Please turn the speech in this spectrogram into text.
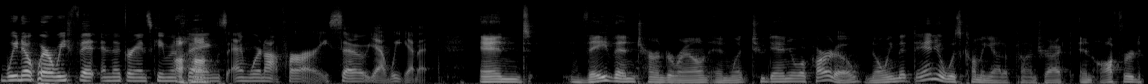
We know where we fit in the grand scheme of Uh-huh. things, and we're not Ferrari. So, yeah, we get it. And they then turned around and went to Daniel Ricciardo, knowing that Daniel was coming out of contract, and offered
